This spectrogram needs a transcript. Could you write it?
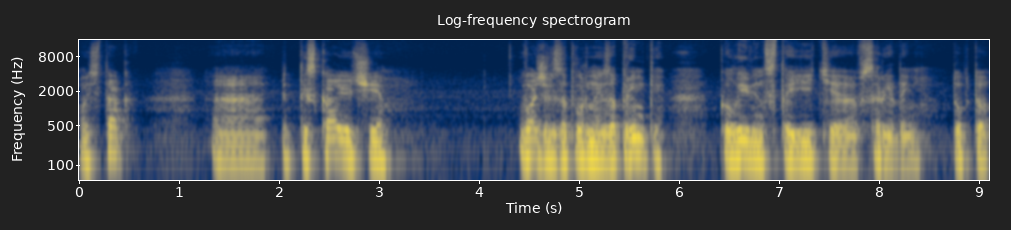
ось так, е, підтискаючи важіль затворної затримки, коли він стоїть е, всередині. Тобто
